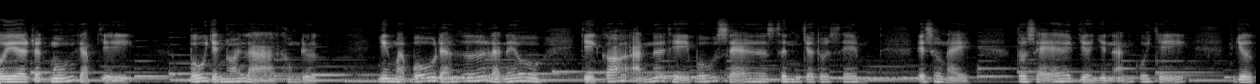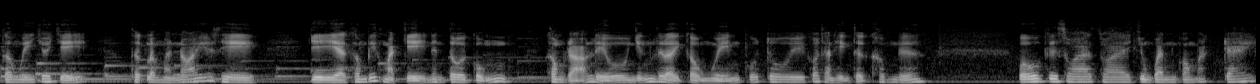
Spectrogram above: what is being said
Tôi ờ, rất muốn gặp chị. Bố vẫn nói là không được. Nhưng mà bố đã hứa là nếu chị có ảnh ờ, thì bố sẽ xin cho tôi xem. Để sau này tôi sẽ vừa nhìn ảnh của chị, vừa cầu nguyện cho chị. Thật lòng mà nói thì vì ờ, không biết mặt chị nên tôi cũng không rõ liệu những lời cầu nguyện của tôi có thành hiện thực không nữa. Bố cứ xoa xoa chung quanh con mắt trái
